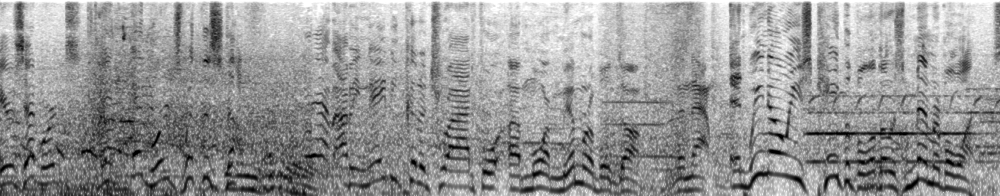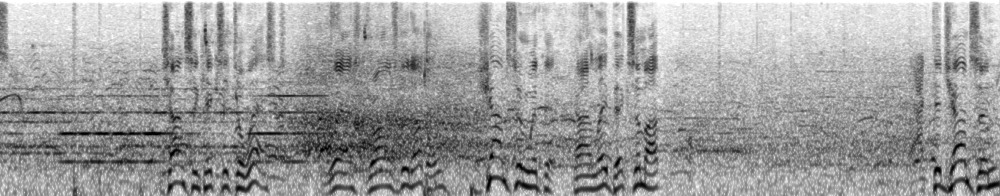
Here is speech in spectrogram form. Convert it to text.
Here's Edwards, and Edwards with the stuff. Yeah, I mean, maybe could have tried for a more memorable dunk than that one. And we know he's capable of those memorable ones. Johnson kicks it to West. West draws the double. Johnson with it. Conley picks him up. Back to Johnson.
